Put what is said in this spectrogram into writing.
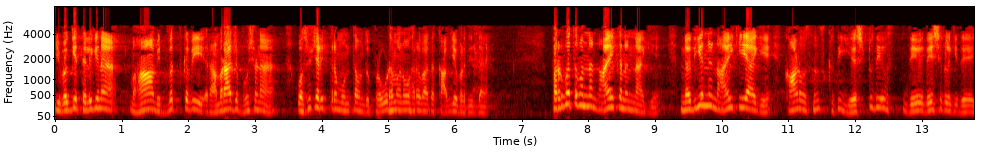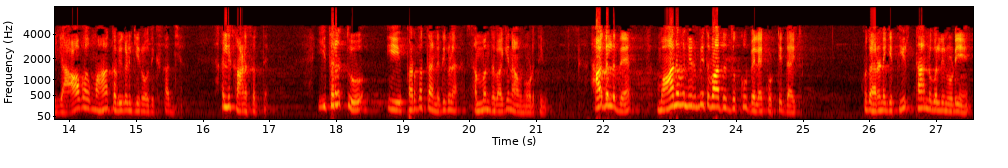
ಈ ಬಗ್ಗೆ ತೆಲುಗಿನ ಮಹಾ ವಿದ್ವತ್ ಕವಿ ರಾಮರಾಜಭೂಷಣ ವಸುಚರಿತ್ರಂ ಅಂತ ಒಂದು ಪ್ರೌಢ ಮನೋಹರವಾದ ಕಾವ್ಯ ಬರೆದಿದ್ದಾನೆ. ಪರ್ವತವನ್ನು ನಾಯಕನನ್ನಾಗಿ, ನದಿಯನ್ನು ನಾಯಕಿಯಾಗಿ ಕಾಣುವ ಸಂಸ್ಕೃತಿ ಎಷ್ಟು ದೇವ ದೇಶಗಳಿಗಿದೆ, ಯಾವ ಮಹಾಕವಿಗಳಿಗೆ ಇರೋದಕ್ಕೆ ಸಾಧ್ಯ? ಅಲ್ಲಿ ಕಾಣಿಸುತ್ತೆ. ಈ ಥರದ್ದು ಈ ಪರ್ವತ ನದಿಗಳ ಸಂಬಂಧವಾಗಿ ನಾವು ನೋಡ್ತೀವಿ. ಹಾಗಲ್ಲದೆ ಮಾನವ ನಿರ್ಮಿತವಾದದ್ದಕ್ಕೂ ಬೆಲೆ ಕೊಟ್ಟಿದ್ದಾಯಿತು. ಉದಾಹರಣೆಗೆ ತೀರ್ಥ ಅನ್ನುವಲ್ಲಿ ನೋಡಿ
